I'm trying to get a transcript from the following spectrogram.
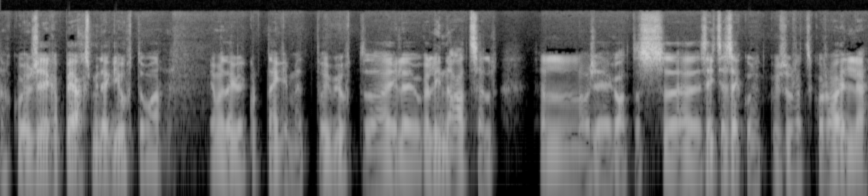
noh, kui Ogier'ga peaks midagi juhtuma ja me tegelikult nägime, et võib juhtuda eile ju ka linnakatsel seal Ožee kaotas äh, seitse sekundit, kui suretas korra välja.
